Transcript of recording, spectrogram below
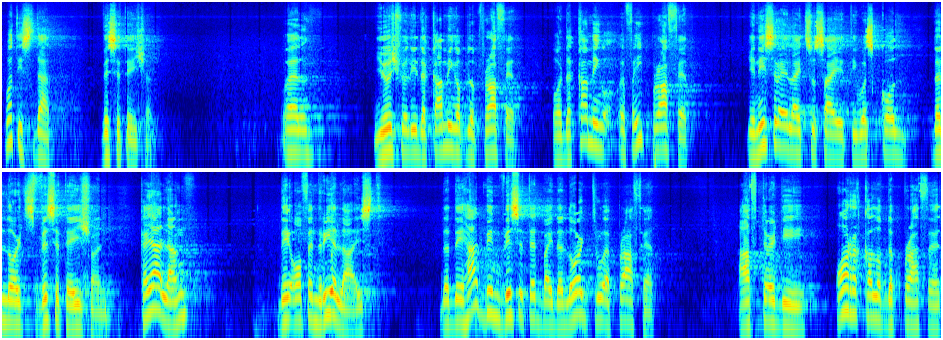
What is that? Visitation? Well, usually the coming of the prophet or the coming of a prophet in Israelite society was called the Lord's visitation. Kaya lang, they often realized that they had been visited by the Lord through a prophet after the oracle of the prophet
